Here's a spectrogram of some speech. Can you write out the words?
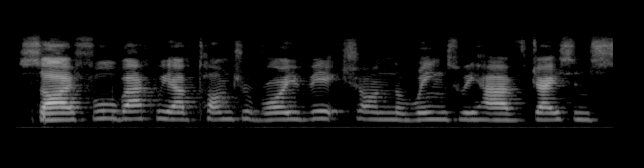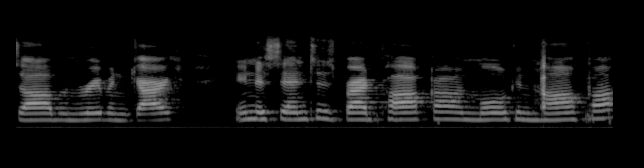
So fullback we have Tom Trbojevic. On the wings we have Jason Saab and Reuben Garrick. In the centres Brad Parker and Morgan Harper.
